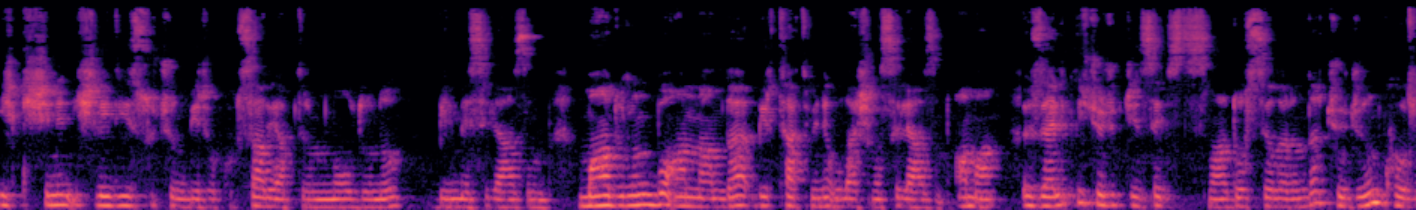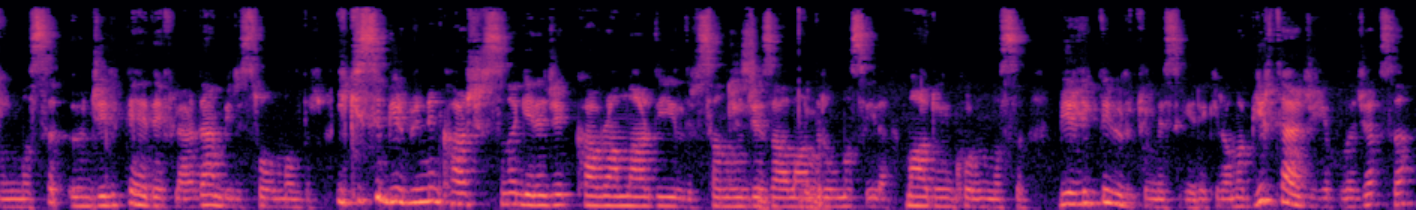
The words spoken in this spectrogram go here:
İlk kişinin işlediği suçun bir hukuksal yaptırımın olduğunu bilmesi lazım. Mağdurun bu anlamda bir tatmine ulaşması lazım. Ama özellikle çocuk cinsel istismar dosyalarında çocuğun korunması öncelikli hedeflerden birisi olmalıdır. İkisi birbirinin karşısına gelecek kavramlar değildir. Sanığın cezalandırılmasıyla mağdurun korunması. Birlikte yürütülmesi gerekir ama bir tercih yapılacaksa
